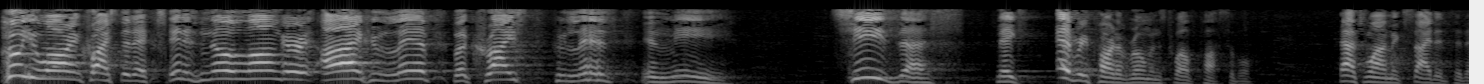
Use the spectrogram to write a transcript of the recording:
who you are in Christ today. It is no longer I who live, but Christ who lives in me. Jesus makes every part of Romans 12 possible. That's why I'm excited today.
